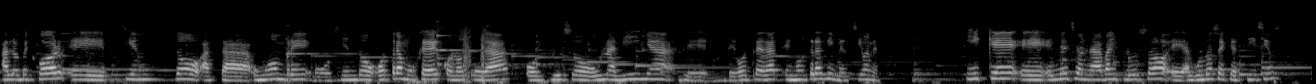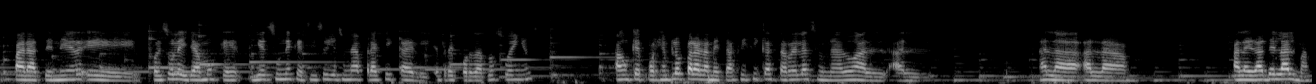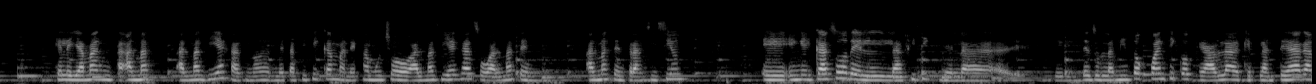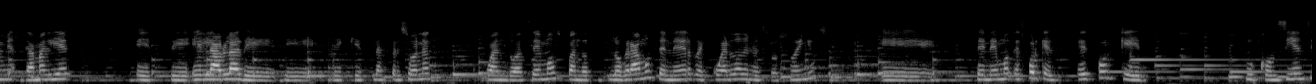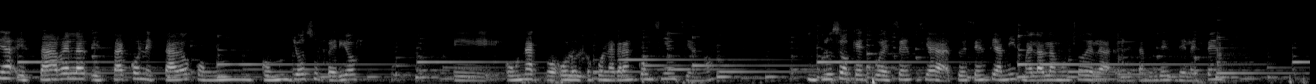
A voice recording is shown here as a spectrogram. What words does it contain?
a lo mejor eh, siendo hasta un hombre o siendo otra mujer con otra edad o incluso una niña de, otra edad en otras dimensiones. Y que eh, él mencionaba incluso eh, algunos ejercicios para tener, por eso le llamo que sí es un ejercicio y es una práctica el, recordar los sueños, aunque por ejemplo para la metafísica está relacionado al, al, a, la, a, la, a la edad del alma, que le llaman almas almas viejas, ¿no? Metafísica maneja mucho almas viejas o almas en, almas en transición. Eh, en el caso de la de del desdoblamiento cuántico que habla, que plantea Gamaliel, este, él habla de, que las personas cuando hacemos, cuando logramos tener recuerdo de nuestros sueños, eh, tenemos, es porque, es porque tu conciencia está, está conectado con un, con un yo superior eh, o, una, con la gran conciencia, ¿no? Incluso que es tu esencia, tu esencia misma, él habla mucho de la, también de, la esencia.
